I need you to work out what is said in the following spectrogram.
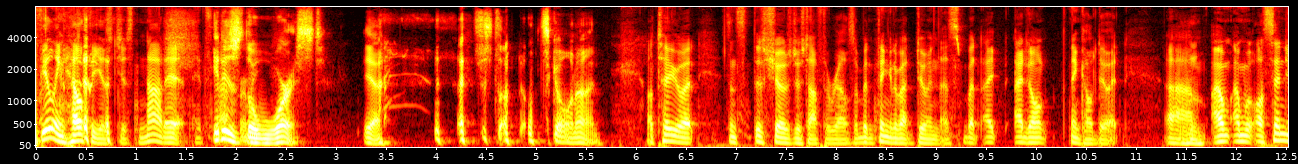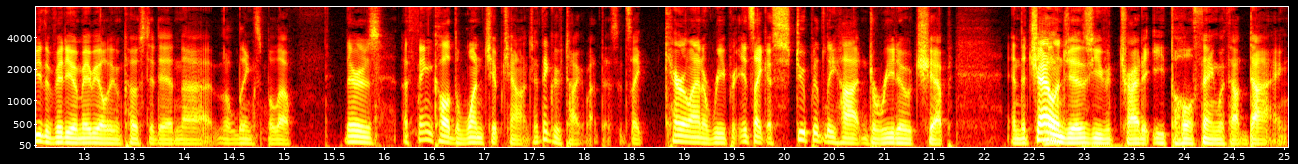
Feeling healthy is just not it. It's It not is the me. worst. Yeah. I just don't know what's going on. I'll tell you what. Since this show's just off the rails, I've been thinking about doing this, but I, I don't think I'll do it. Um, I'm, I'm, I'll send you the video. Maybe I'll even post it in uh, the links below. There's a thing called the one chip challenge. I think we've talked about this. It's like Carolina Reaper. It's like a stupidly hot Dorito chip, and the challenge is you try to eat the whole thing without dying.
